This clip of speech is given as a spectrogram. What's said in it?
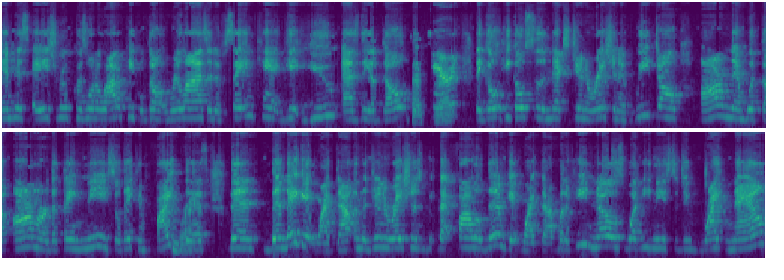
in his age group. Because what a lot of people don't realize that if Satan can't get you as the adult, That's the parent, right. they go he goes to the next generation. If we don't arm them with the armor that they need so they can fight right. this, then then they get wiped out, and the generations that follow them get wiped out. But if he knows what he needs to do right now,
